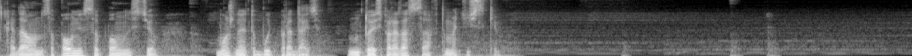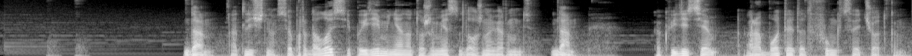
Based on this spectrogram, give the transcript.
когда он заполнится полностью, можно это будет продать. Ну, то есть продастся автоматически. Да, отлично, все продалось, и по идее меня на то же место должно вернуть. Да, как видите, работает эта функция четко.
